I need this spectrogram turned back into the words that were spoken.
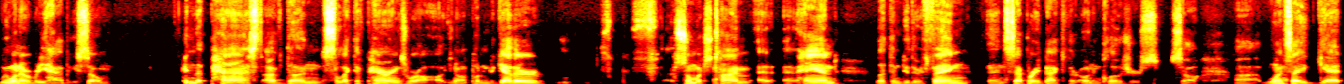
We want everybody happy. So in the past i've done selective pairings where i'll you know i'll put them together f- so much time at, at hand let them do their thing and separate back to their own enclosures. So uh, once i get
